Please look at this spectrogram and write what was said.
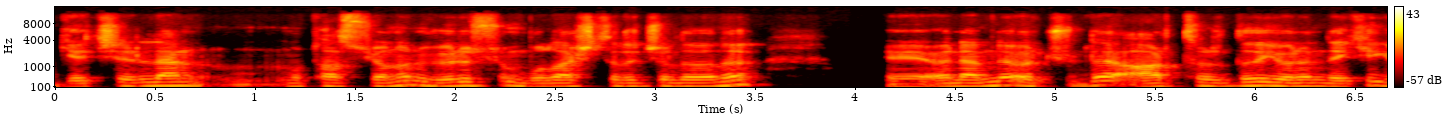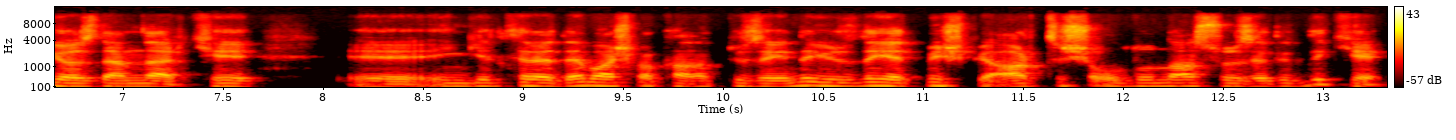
geçirilen mutasyonun virüsün bulaştırıcılığını e, önemli ölçüde artırdığı yönündeki gözlemler ki e, İngiltere'de başbakanlık düzeyinde yüzde yetmiş bir artış olduğundan söz edildi ki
